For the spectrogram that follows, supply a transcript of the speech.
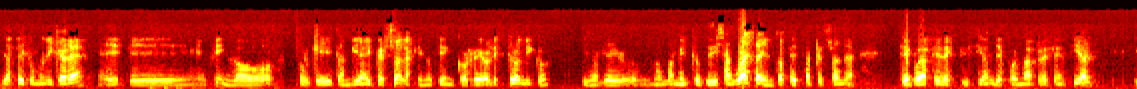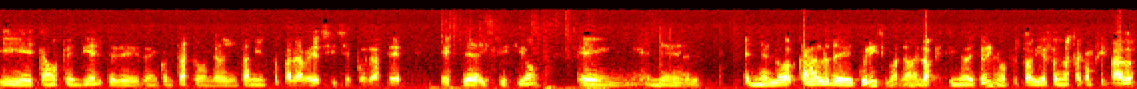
ya se comunicará que, en fin, los, porque también hay personas que no tienen correo electrónico, sino que normalmente utilizan WhatsApp, y entonces esta persona se puede hacer la inscripción de forma presencial y estamos pendientes de, de en contacto con el ayuntamiento para ver si se puede hacer esta inscripción en, en, el, en el local de turismo, ¿no? en la oficina de turismo, que todavía eso no está confirmado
